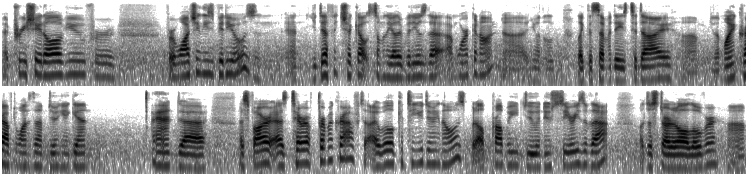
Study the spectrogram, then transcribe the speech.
I appreciate all of you for, for watching these videos, and, and you definitely check out some of the other videos that I'm working on. Uh, you know, the, like the Seven Days to Die, um, you know, the Minecraft ones that I'm doing again, and. Uh, as far as TerraFirmaCraft, I will continue doing those, but I'll probably do a new series of that. I'll just start it all over. Um,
